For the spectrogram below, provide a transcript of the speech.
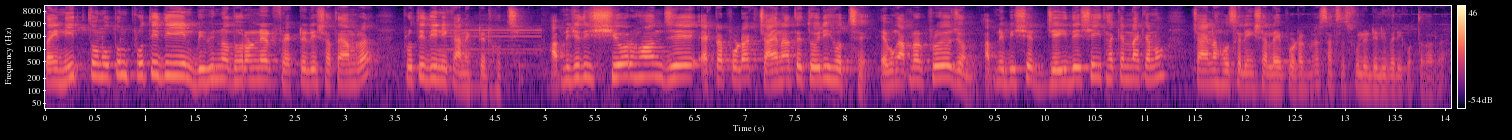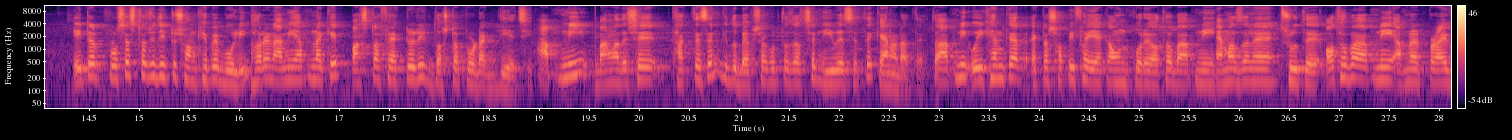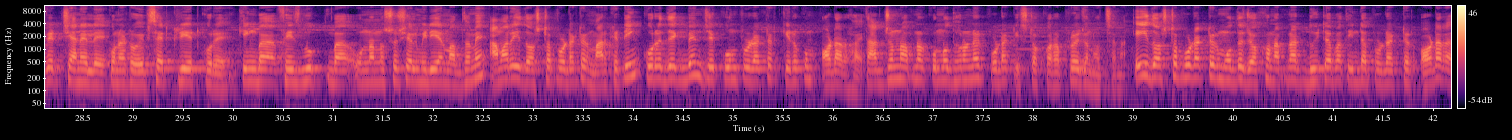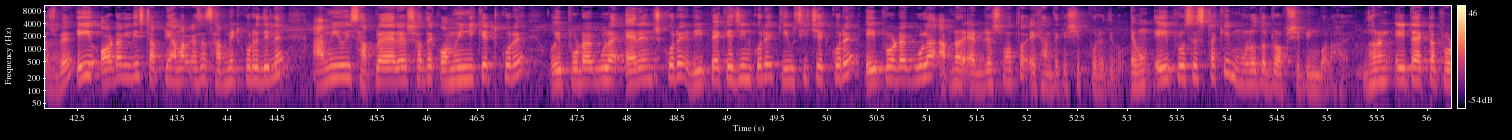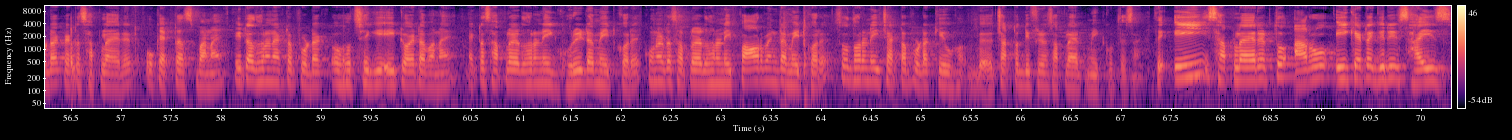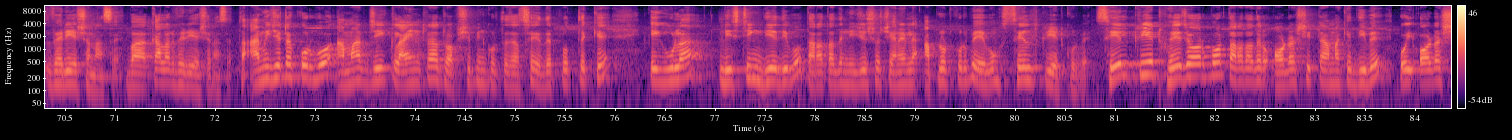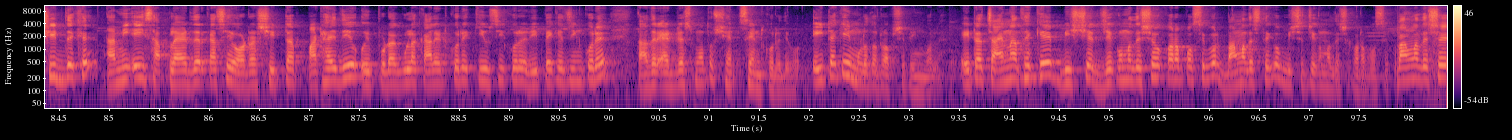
তাই নিত্য নতুন প্রতিদিন বিভিন্ন ধরনের ফ্যাক্টরির সাথে আমরা প্রতিদিনই কানেক্টেড হচ্ছি। আপনি যদি শিওর হন যে একটা প্রোডাক্ট চায়নাতে তৈরি হচ্ছে এবং আপনার প্রয়োজন, আপনি বিশ্বের যেই দেশেই থাকেন না কেন, চায়না হোলসেল ইনশাল্লাহ এই প্রোডাক্টটা সাকসেসফুলি ডেলিভারি করতে পারবে। এইটার প্রসেসটা যদি একটু সংক্ষেপে বলি, ধরেন আমি আপনাকে পাঁচটা ফ্যাক্টরির দশটা প্রোডাক্ট দিয়েছি। আপনি বাংলাদেশে থাকতেছেন কিন্তু ব্যবসা করতে যাচ্ছেন ইউএসএতে, কানাডাতে। তো আপনি ওইখানকার একটা শপিফাই অ্যাকাউন্ট করে অথবা আপনি অ্যামাজনে থ্রুতে অথবা আপনি আপনার প্রাইভেট চ্যানেলে কোনো একটা ওয়েবসাইট ক্রিয়েট করে কিংবা ফেসবুক বা অন্যান্য সোশ্যাল মিডিয়ার মাধ্যমে আমার এই দশটা প্রোডাক্টের মার্কেটিং করে দেখবেন যে কোন কোন প্রোডাক্টের কীরকম অর্ডার হয়, তার জন্য আপনার কোনো ধরনের প্রোডাক্ট স্টক করার প্রয়োজন হচ্ছে না। এই দশটা প্রোডাক্টের মধ্যে যখন আপনার দুইটা বা তিনটা প্রোডাক্টের অর্ডার আসবে, এই অর্ডার লিস্ট আপনি আমার কাছে সাবমিট করে দিলে আমি ওই সাপ্লায়ারের সাথে কমিউনিকেট করে, ওই প্রোডাক্টগুলো অ্যারেঞ্জ করে রিপ্যাকেজিং করে কিউসি চেক করে, এই প্রোডাক্টগুলো আপনার অ্যাড্রেস মতো এখান থেকে শিপ করে দিব। এবং এই প্রসেসটাকেই মূলত ড্রপ শিপিং বলা হয়। ধরেন এইটা একটা প্রোডাক্ট একটা সাপ্লায়ারের ও ক্যাকটাস বানায়। এটা ধরেন একটা প্রোডাক্ট ও হচ্ছে গিয়ে এই টয়টা বানায়। একটা সাপ্লায়ার ধরেন এই ঘড়িটা মেড করে, কোনো একটা সাপ্লায়ার ধরেন এই পাওয়ার ব্যাংকটা মেড করে। সো ধরেন এই চারটা প্রোডাক্ট কেউ, চারটা ডিফারেন্ট সাপ্লায়ার মেক করতেছে। তো এই সাপ্লায়ারের তো আরও এই ক্যাটাগরির সাইজ ভেরিয়েশন আছে বা কালার ভেরিয়েশন আছে। তো আমি যেটা করব, আমার যেই ক্লায়েন্টরা ড্রপশিপিং করতে যাচ্ছে, এদের প্রত্যেককে এগুলা লিস্টিং দিয়ে দিব, তারা তাদের নিজস্ব চ্যানেলে আপলোড করবে এবং সেল ক্রিয়েট করবে। সেল ক্রিয়েট হয়ে যাওয়ার পর তারা তাদের অর্ডার শিটটা আমাকে দিবে। ওই অর্ডার শিট দেখে আমি এই সাপ্লায়ারদের কাছে অর্ডার শিটটা পাঠাই দিয়ে ওই প্রোডাক্টগুলো কালেক্ট করে কিউসি করে রিপ্যাকেজিং করে তাদের অ্যাড্রেস মতো সেন্ড করে দিব। এইটাকেই মূলত ড্রপ শিপিং বলে। এটা চায়না থেকে বিশ্বের যে কোনো দেশেও করা পসিবল বাংলাদেশ থেকেও বিশ্বের যে কোনো দেশে করা পসিবল বাংলাদেশে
